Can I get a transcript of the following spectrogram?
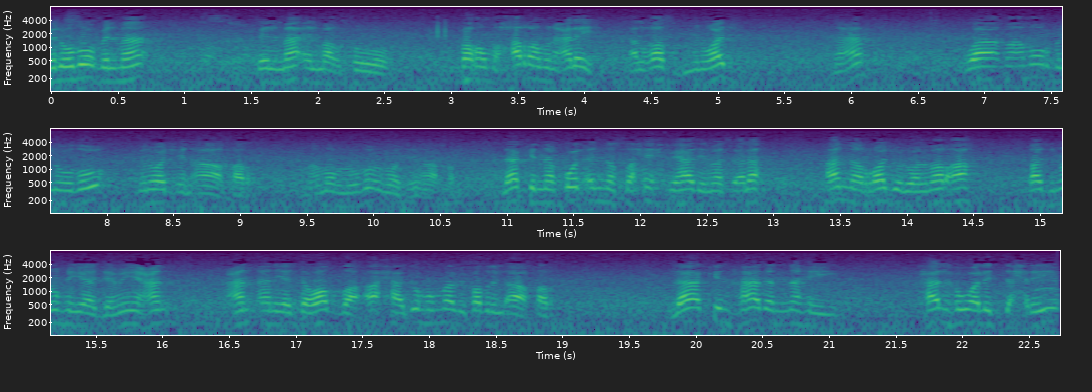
بالوضوء بالماء. بالماء المغصوب فهو محرم عليه الغصب من وجه نعم ومأمور بالوضوء من وجه آخر مأمور بالوضوء من وجه آخر. لكن نقول إن الصحيح في هذه المسألة أن الرجل والمرأة قد نهي جميعا عن أن يتوضأ أحدهما بفضل الآخر. لكن هذا النهي هل هو للتحريم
